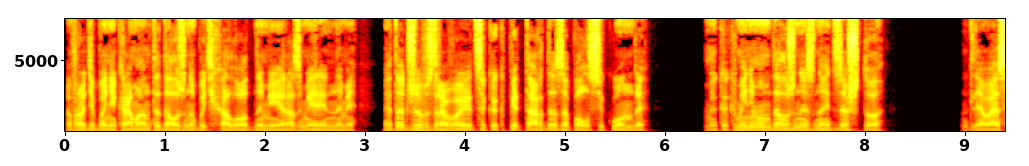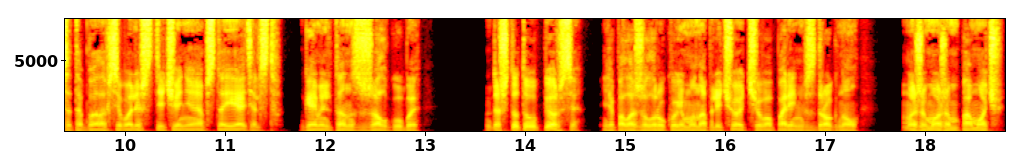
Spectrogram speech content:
Вроде бы некроманты должны быть холодными и размеренными. Этот же взрывается, как петарда за полсекунды. Мы как минимум должны знать, за что. Для вас это было всего лишь стечение обстоятельств. Гамильтон сжал губы. «Да что ты уперся?» Я положил руку ему на плечо, отчего парень вздрогнул. «Мы же можем помочь,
